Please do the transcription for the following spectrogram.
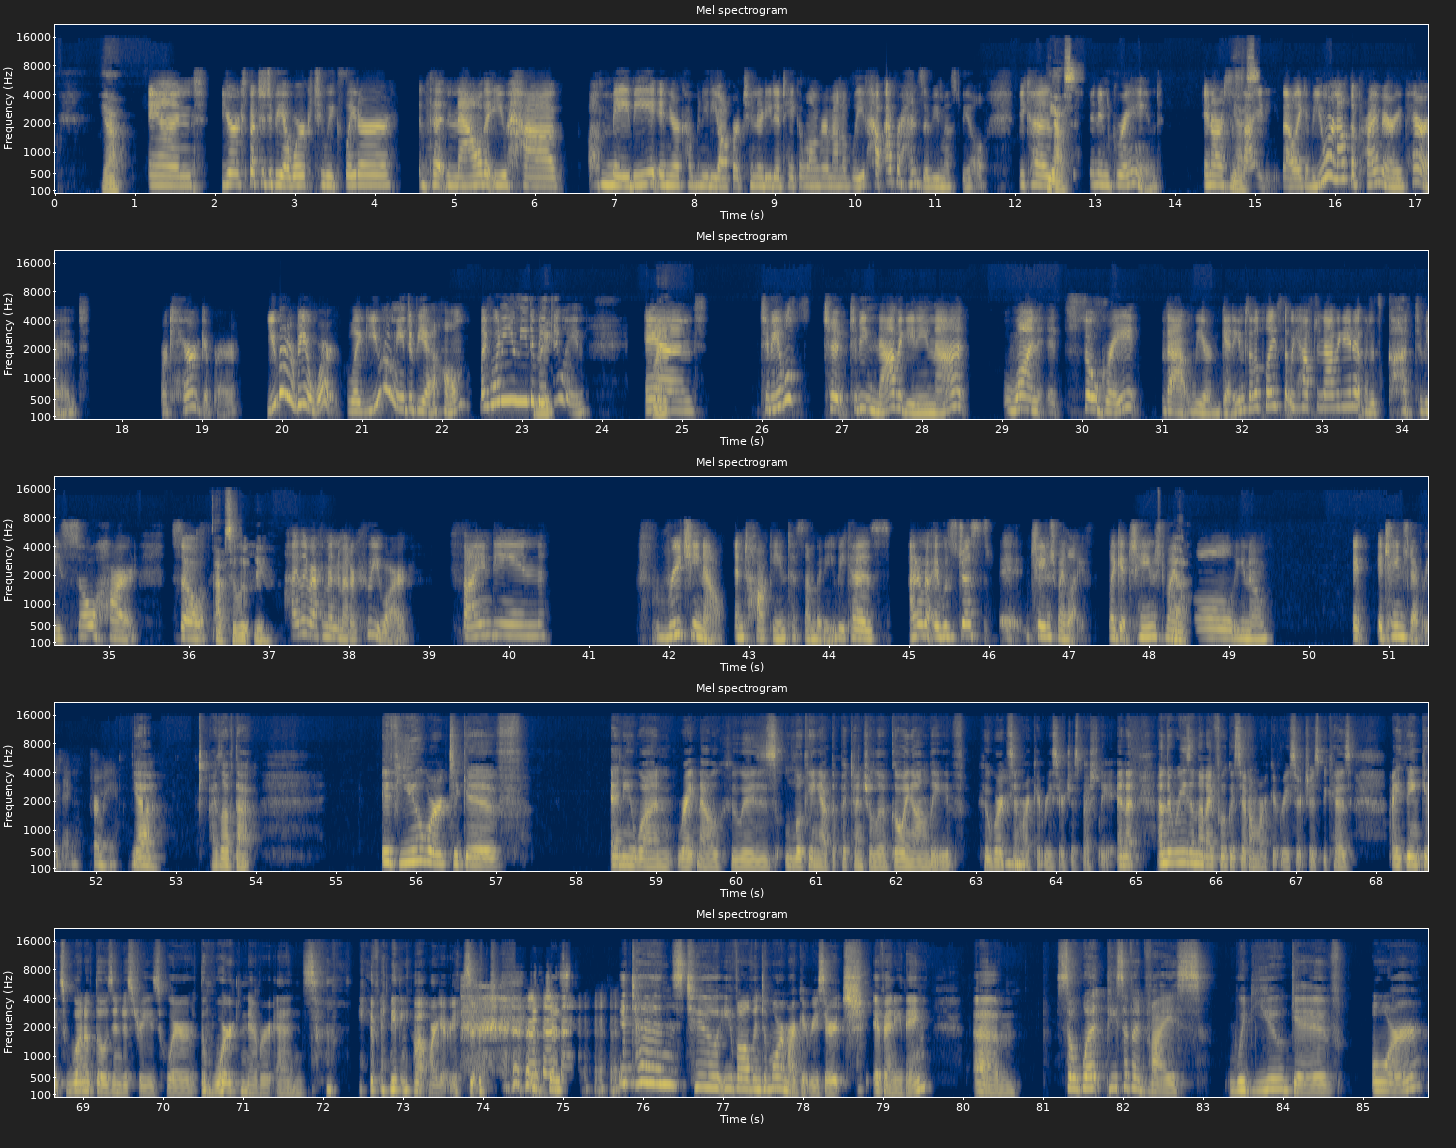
Yeah. And you're expected to be at work 2 weeks later that now that you have uh, maybe in your company the opportunity to take a longer amount of leave, how apprehensive you must feel because yes. it's been ingrained in our society yes. that like if you are not the primary parent or caregiver, you better be at work. Like you don't need to be at home. Like what do you need to right. be doing? And right. to be able to to be navigating that, one, it's so great that we are getting to the place that we have to navigate it, but it's got to be so hard. So Absolutely. Highly recommend no matter who you are, finding reaching out and talking to somebody because I don't know, it was just it changed my life. Like it changed my yeah. whole, you know, it it changed everything for me. Yeah. I love that. If you were to give anyone right now who is looking at the potential of going on leave who works mm-hmm. in market research especially and and the reason that I focus it on market research is because I think it's one of those industries where the work never ends. if anything about market research, it just it tends to evolve into more market research, if anything. Um, so, what piece of advice would you give, or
